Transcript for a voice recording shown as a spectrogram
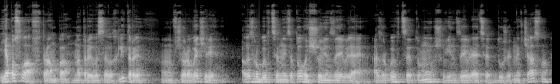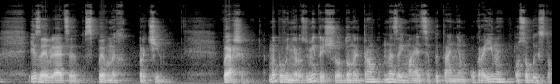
Я послав Трампа на три веселих літери вчора ввечері, але зробив це не за того, що він заявляє, а зробив це тому, що він заявляється дуже невчасно і заявляється з певних причин. Перше, ми повинні розуміти, що Дональд Трамп не займається питанням України особисто.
